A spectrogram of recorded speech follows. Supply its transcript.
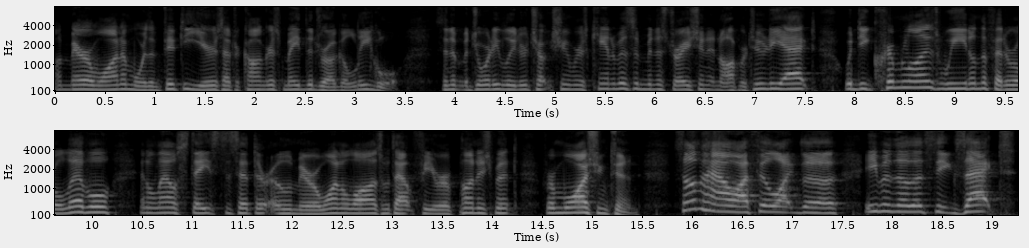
on marijuana more than 50 years after Congress made the drug illegal. Senate Majority Leader Chuck Schumer's Cannabis Administration and Opportunity Act would decriminalize weed on the federal level and allow states to set their own marijuana laws without fear of punishment from Washington. Somehow I feel like the even though that's the exact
